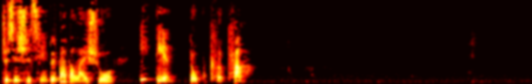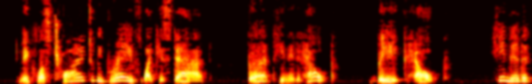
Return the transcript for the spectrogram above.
这些事情对爸爸来说一点都不可怕。Nicholas tried to be brave like his dad, but he needed help big help. He needed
